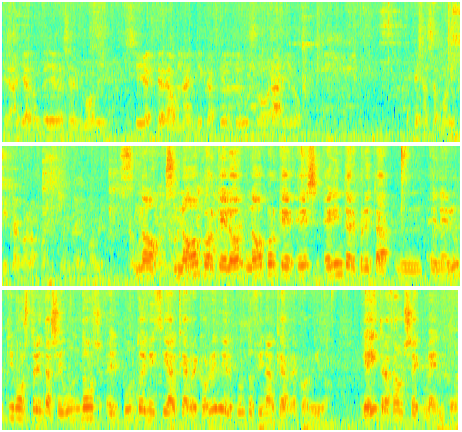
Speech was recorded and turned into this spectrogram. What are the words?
que allá donde lleves el móvil, si él te da una indicación de uso horario, eso se modifica con la posición del móvil. No, no porque lo, no porque es él interpreta mm, en el últimos 30 segundos el punto inicial que ha recorrido y el punto final que ha recorrido. Y ahí traza un segmento.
